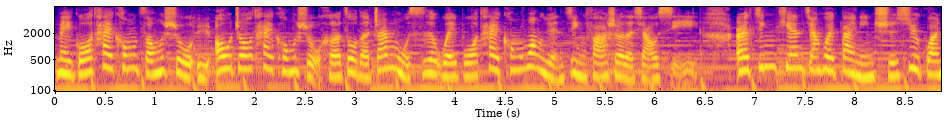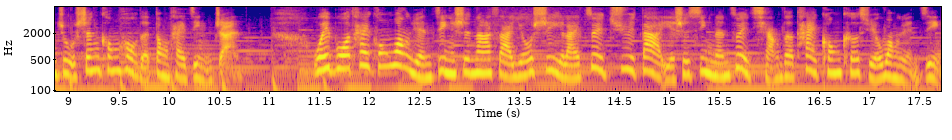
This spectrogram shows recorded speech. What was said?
美国太空总署与欧洲太空署合作的詹姆斯韦伯太空望远镜发射的消息，而今天将会带您持续关注升空后的动态进展。韦伯太空望远镜是 NASA 有史以来最巨大也是性能最强的太空科学望远镜。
